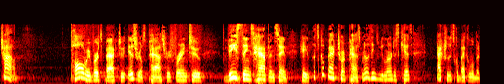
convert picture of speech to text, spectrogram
child? Paul reverts back to Israel's past, referring to these things happen, saying, hey, let's go back to our past. Remember the things we learned as kids? Actually, let's go back a little bit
